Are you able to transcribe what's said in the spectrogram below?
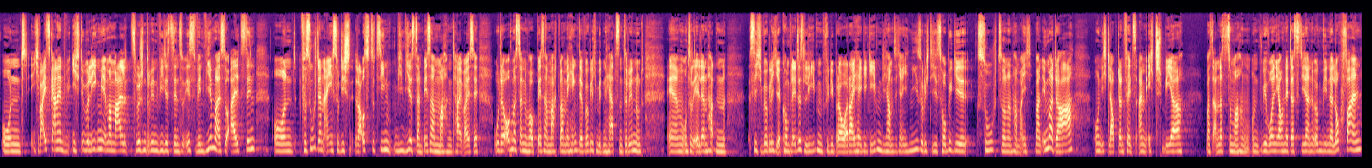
Und ich weiß gar nicht, ich überlege mir immer mal zwischendrin, wie das denn so ist, wenn wir mal so alt sind und versuche dann eigentlich so die rauszuziehen, wie wir es dann besser machen teilweise oder ob man es dann überhaupt besser macht, weil man hängt ja wirklich mit dem Herzen drin und ähm, unsere Eltern hatten sich wirklich ihr komplettes Leben für die Brauerei hergegeben. Die haben sich eigentlich nie so richtiges Hobby gesucht, sondern haben eigentlich, waren immer da. Und ich glaube, dann fällt es einem echt schwer, was anders zu machen. Und wir wollen ja auch nicht, dass die dann irgendwie in der Loch fallen,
